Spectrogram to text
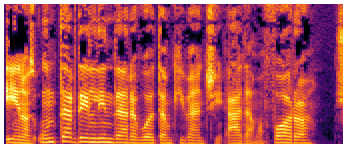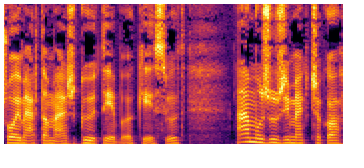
Én az Unterdén Lindenre voltam kíváncsi, Ádám a falra, Solymár Tamás gőtéből készült, Ámos Zsuzsi meg csak a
